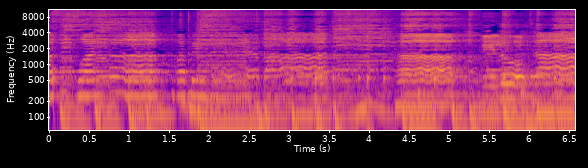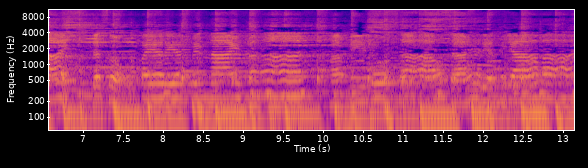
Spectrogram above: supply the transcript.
าทุกวันตามาเป็นแม่บ้านหากมีลูกชาย จะส่งไปเรียนเป็นนายทหารหากมีลูกสาวจะให้เรียนพยาบาล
